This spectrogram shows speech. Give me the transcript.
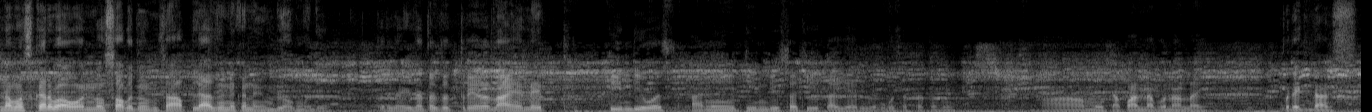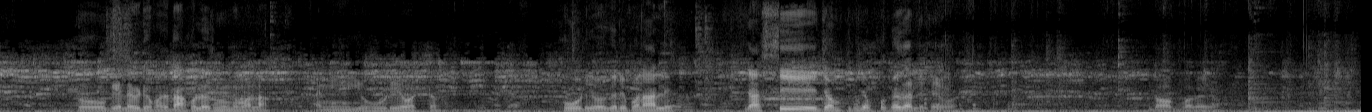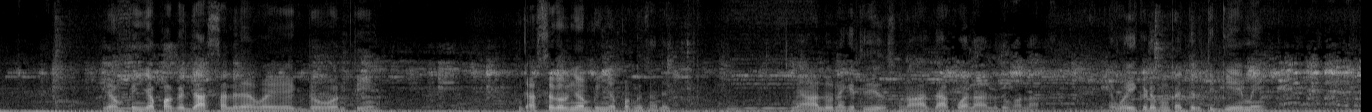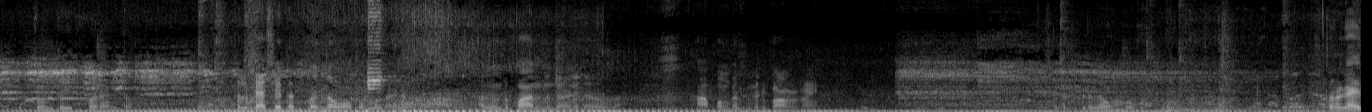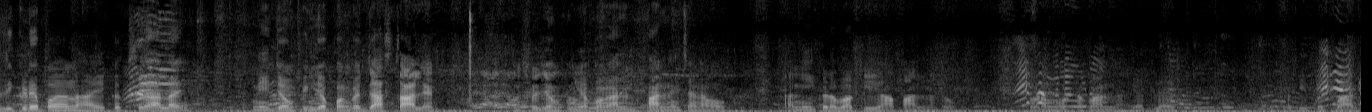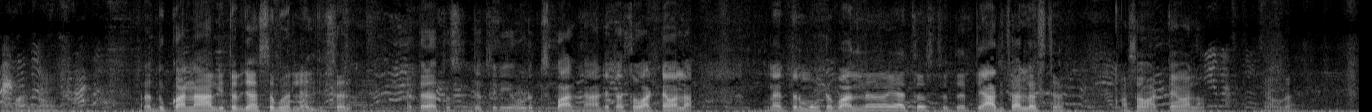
नमस्कार भावांनो स्वागत तुमचं आपल्या अजून एका नवीन ब्लॉगमध्ये. तर काही आता जत्रेला आहेत तीन दिवस आणि तीन दिवसाची तयारी बघू शकता तुम्ही. मोठा पाल्ला पण आला आहे ब्रेक डान्स तो गेल्या व्हिडिओमध्ये दाखवलाच मी तुम्हाला. आणि होडी वाटतं. होडी वगैरे पण आले. जास्ती जम्पिंग जम्प काय झाले तेव्हा. डॉग बघायला जम्पिंग जपाकच जास्त झालेले आहे एक दोन तीन. जास्त करून जम्पिंग जपाकच झाले मी आलो ना किती दिवस म्हणून आज दाखवायला आलो तुम्हाला. व इकडे पण काहीतरी ती गेम आहे. इथून तर इथपर्यंत. त्याला त्या शेतात पण जाऊ आपण बघायला. अजून तर पाळणं जाणे त्या बघा. हा पण कसं तरी पाळणं आहे आता तिकडे जाऊन बघू. तर काय तिकडे पण हा एकच आला आहे आणि जम्पिंग जपांगच जास्त आले दुसरं जम्पिंग जपंग आले पालण्याच्या नाव आणि इकडं बाकी हा पालना तो. थोडा मोठा पालना यातल्या आहेत बाकी इथं एक बारका पालना आहे. आता दुकानं आली तर जास्त भरलेलं दिसेल. तर आता सध्या तरी एवढंच पालनं आले असं वाटतं मला. नाहीतर मोठं पालनं याचं असतं तर ते आधीच आलं असतं असं वाटतंय मला. एवढं.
